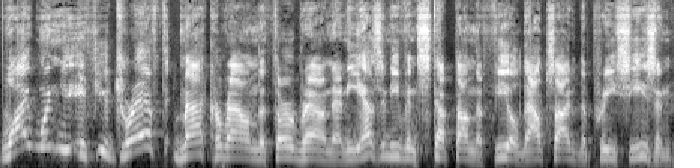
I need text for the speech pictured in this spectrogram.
why wouldn't you? If you draft Matt around the third round and he hasn't even stepped on the field outside of the preseason,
